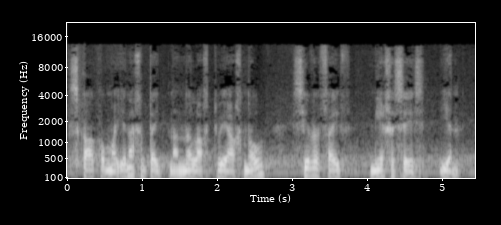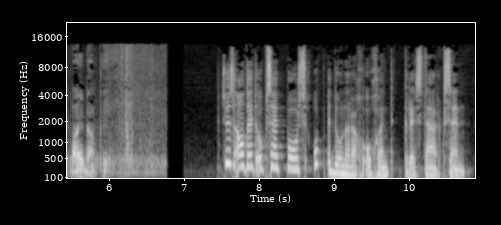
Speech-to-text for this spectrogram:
skakel maar enige tyd na 08280 75961. Baie dankie. Soos altyd op sy pos op 'n donderdagoggend, Chris Sterksen.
